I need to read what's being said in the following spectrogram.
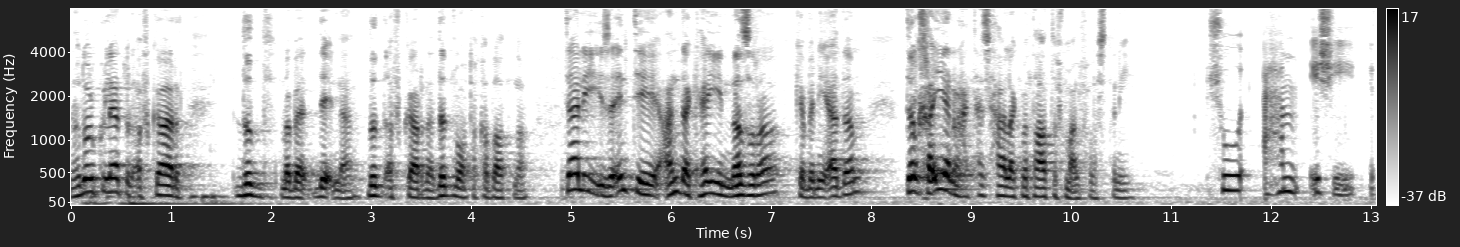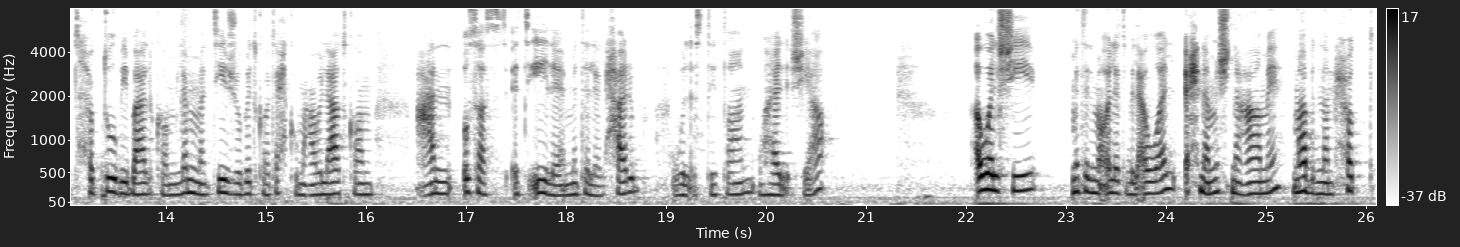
هدول كلياتهم افكار ضد مبادئنا ضد أفكارنا ضد معتقداتنا. بالتالي إذا أنت عندك هي النظرة كبني آدم تلقائيا رح تحس حالك متعاطف مع الفلسطينيين. شو أهم إشي تحطوه ببالكم لما تيجوا بدكم تحكوا مع أولادكم عن قصص ثقيله مثل الحرب والاستيطان وهاي الأشياء؟ أول شيء مثل ما قلت بالأول إحنا مش نعامة ما بدنا نحط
